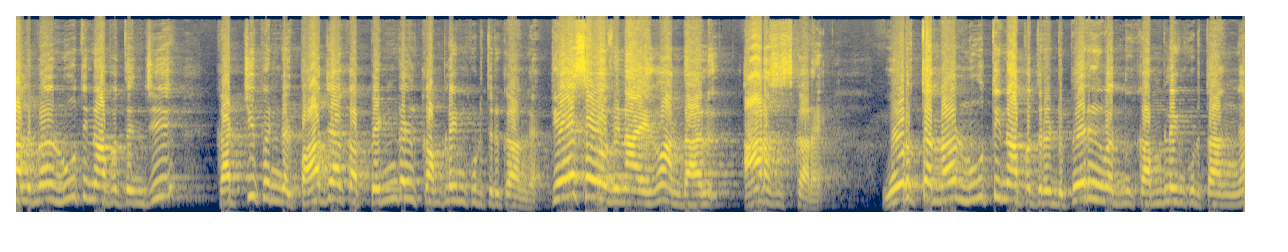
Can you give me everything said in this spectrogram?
ஆளுமே நூத்தி நாற்பத்தஞ்சு கட்சி பெண்கள் பாஜக பெண்கள் கம்ப்ளைண்ட் கொடுத்திருக்காங்க. கேசவ விநாயகம் அந்த ஆளு ஆர்எஸ்எஸ் காரன். ஒருத்தர் நூத்தி நாற்பத்தி ரெண்டு பேர் வந்து கம்ப்ளைண்ட் கொடுத்தாங்க.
